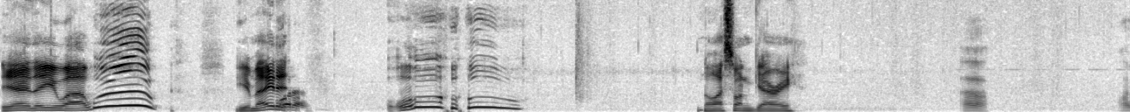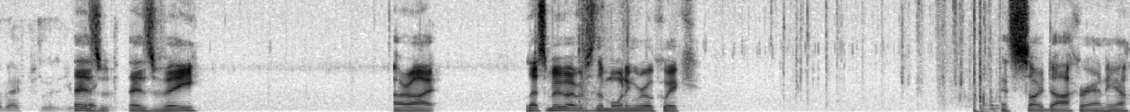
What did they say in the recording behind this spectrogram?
Yeah, there you are. Woo! You made it. What a Ooh. Nice one, Gary. Oh. I'm absolutely There's wrecked. there's V. All right. Let's move over to the morning real quick. It's so dark around here.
